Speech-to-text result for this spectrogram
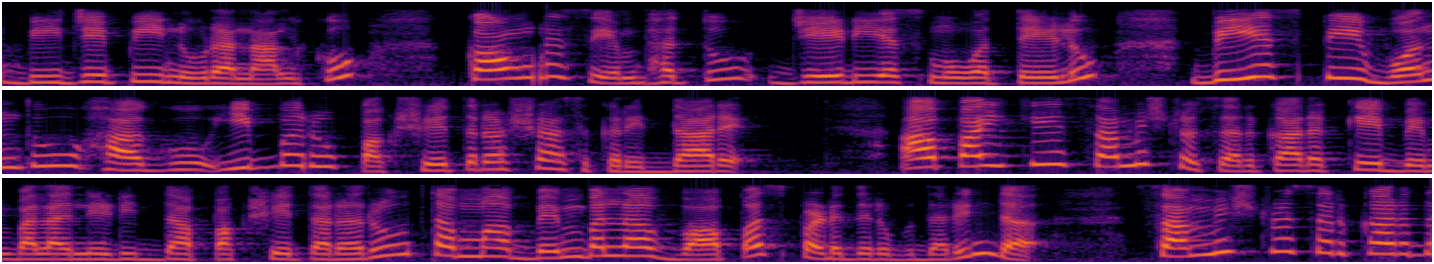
ಬಿಜೆಪಿ ನೂರ ನಾಲ್ಕು, ಕಾಂಗ್ರೆಸ್ ಎಂಬತ್ತು, ಜೆಡಿಎಸ್ ಮೂವತ್ತೇಳು, ಬಿಎಸ್ಪಿ ಒಂದು ಹಾಗೂ ಇಬ್ಬರು ಪಕ್ಷೇತರ ಶಾಸಕರಿದ್ದಾರೆ. ಆ ಪೈಕಿ ಸಮ್ಮಿಶ್ರ ಸರ್ಕಾರಕ್ಕೆ ಬೆಂಬಲ ನೀಡಿದ್ದ ಪಕ್ಷೇತರರು ತಮ್ಮ ಬೆಂಬಲ ವಾಪಸ್ ಪಡೆದಿರುವುದರಿಂದ ಸಮ್ಮಿಶ್ರ ಸರ್ಕಾರದ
